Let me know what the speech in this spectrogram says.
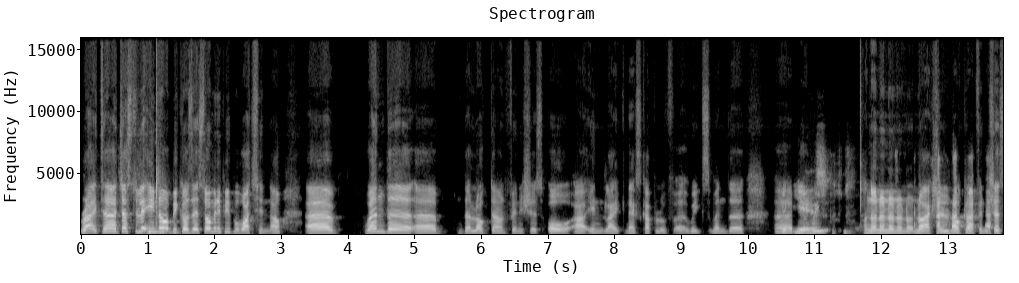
right. Uh, just to let you know, because there's so many people watching now. Uh, when the uh, the lockdown finishes, or uh, in like next couple of uh, weeks, when the uh, years. we, no, no, no, no, no, not actually lockdown finishes.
